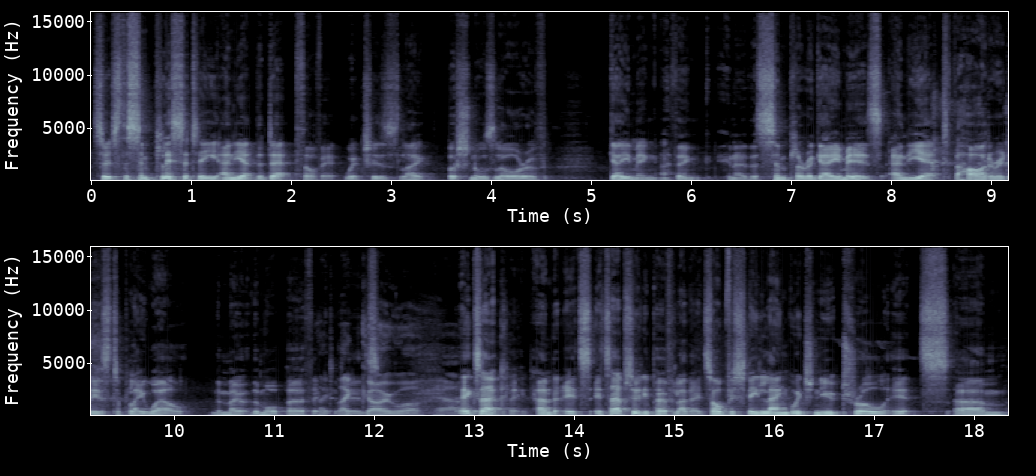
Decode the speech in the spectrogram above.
so it's the simplicity and yet the depth of it, which is like Bushnell's law of gaming. I think you know the simpler a game is, and yet the harder it is to play well. The more, the more perfect like, it like is. Go or yeah. Exactly, and it's it's absolutely perfect like that. It's obviously language neutral. It's um,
